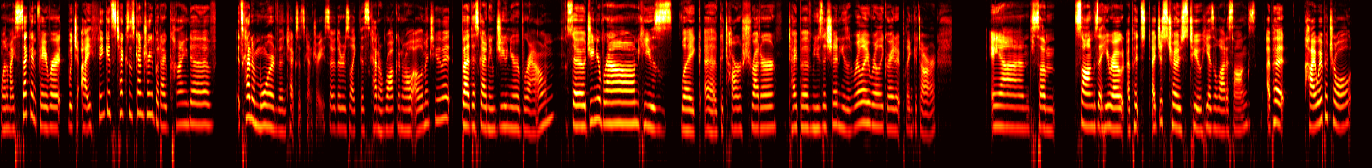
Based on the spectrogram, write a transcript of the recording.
one of my second favorite, which I think it's Texas country, but I'm kind of it's kind of more than Texas country. So there's like this kind of rock and roll element to it. But this guy named Junior Brown. So Junior Brown, he was like a guitar shredder type of musician. He's really, really great at playing guitar. And some songs that he wrote, I put I just chose two. He has a lot of songs. I put Highway Patrol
